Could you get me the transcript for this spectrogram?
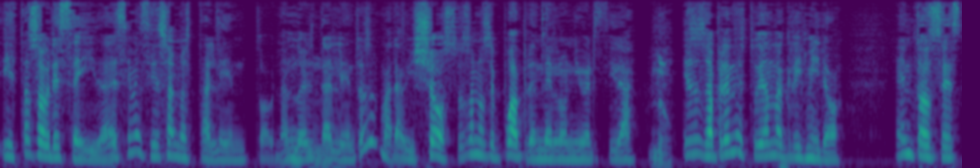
y está sobreseída. Decime si eso no es talento, hablando del talento. Eso es maravilloso, eso no se puede aprender en la universidad. No. Eso se aprende estudiando a Cris Miró. Entonces,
